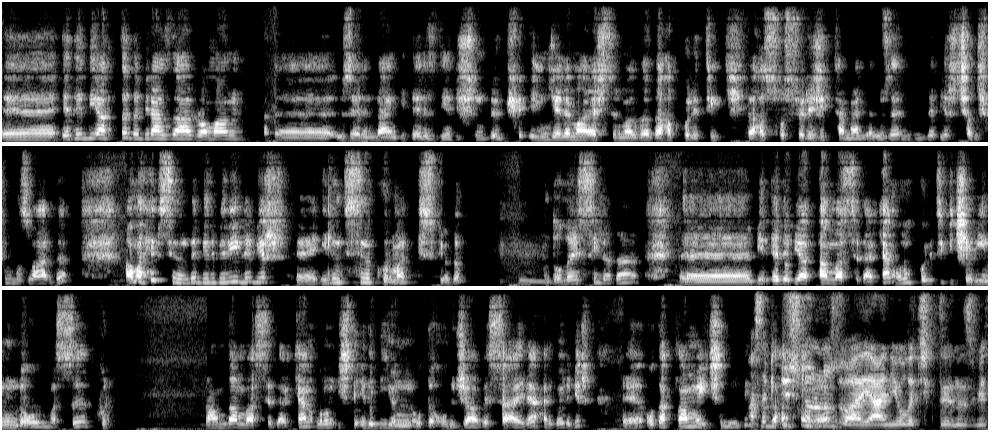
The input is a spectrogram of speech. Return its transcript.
Ee, edebiyatta da biraz daha roman e, üzerinden gideriz diye düşündük. İnceleme araştırmada daha politik, daha sosyolojik temeller üzerinde bir çalışmamız vardı. Ama hepsinin de birbiriyle bir e, ilintisini kurmak istiyorduk. Hmm. Dolayısıyla da e, bir edebiyattan bahsederken onun politik içeriğinin de olması, Ram'dan bahsederken onun işte edebi yönünün o da olacağı vesaire hani böyle bir e, odaklanma içindeydik. Aslında bir Daha düsturunuz sonra, var yani yola çıktığınız bir.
